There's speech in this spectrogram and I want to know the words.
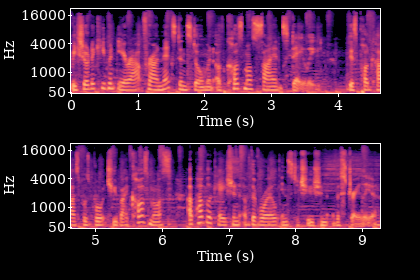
Be sure to keep an ear out for our next installment of Cosmos Science Daily. This podcast was brought to you by Cosmos, a publication of the Royal Institution of Australia.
